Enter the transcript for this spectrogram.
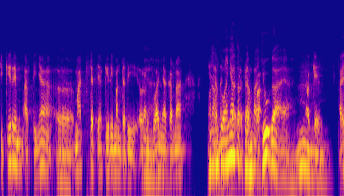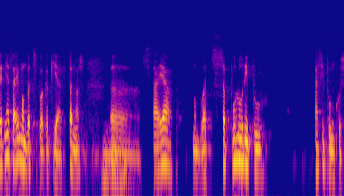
dikirim, artinya uh, macet ya kiriman dari orang ya. tuanya karena orang tuanya juga terdampak, juga ya. Hmm. Oke, okay. akhirnya saya membuat sebuah kegiatan mas. Hmm. Uh, saya membuat 10 ribu nasi bungkus.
